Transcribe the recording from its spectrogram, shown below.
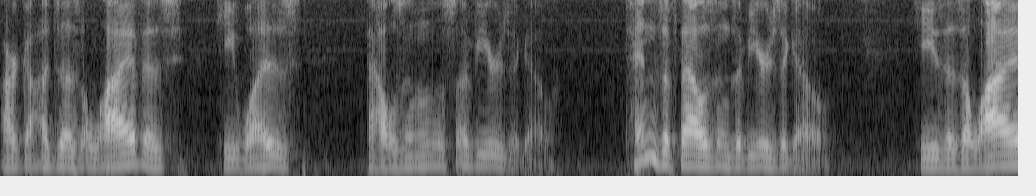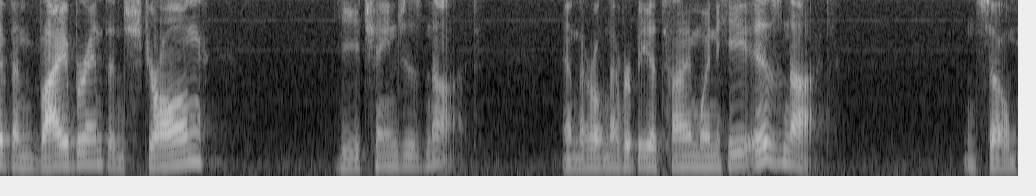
Our God's as alive as he was thousands of years ago, tens of thousands of years ago. He's as alive and vibrant and strong. He changes not. And there will never be a time when he is not. And so,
